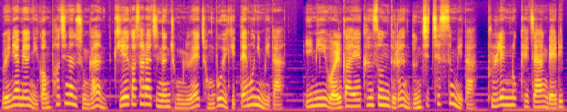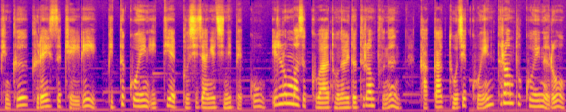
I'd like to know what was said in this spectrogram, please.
왜냐면 이건 퍼지는 순간 기회가 사라지는 종류의 정보이기 때문입니다. 이미 월가의 큰 손들은 눈치챘습니다. 블랙록 회장 레리 핑크, 그레이스 케일이 비트코인 ETF 시장에 진입했고 일론 머스크와 도널드 트럼프는 각각 도지코인, 트럼프 코인으로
